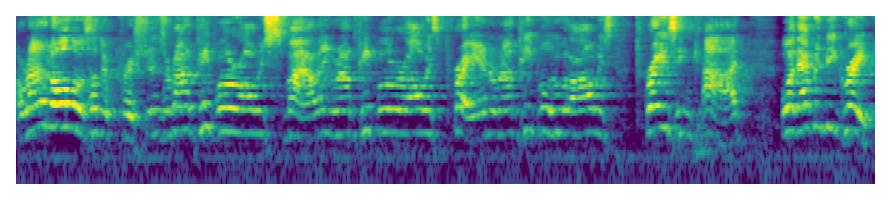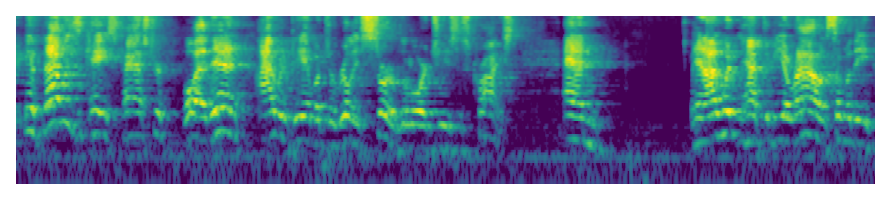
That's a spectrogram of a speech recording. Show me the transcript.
around all those other Christians, around people who are always smiling, around people who are always praying, around people who are always praising God. Boy, that would be great. If that was the case, Pastor, boy, then I would be able to really serve the Lord Jesus Christ. And, and I wouldn't have to be around some of the,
